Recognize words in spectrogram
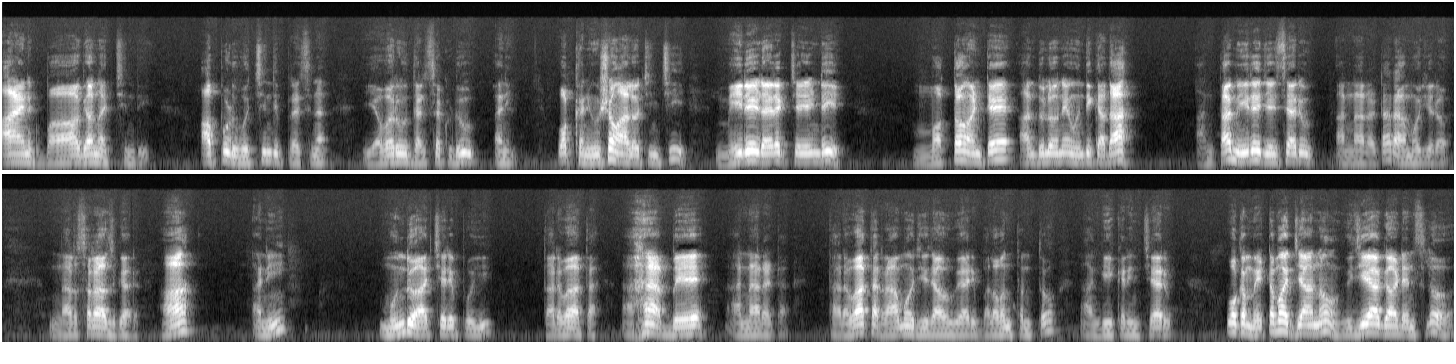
ఆయనకు బాగా నచ్చింది. అప్పుడు వచ్చింది ప్రశ్న ఎవరు దర్శకుడు అని. ఒక్క నిమిషం ఆలోచించి మీరే డైరెక్ట్ చేయండి. మొత్తం అంటే అందులోనే ఉంది కదా. అంతా మీరే చేశారు అన్నారట రామోజీరావు. నరసరాజు గారు అని ముందు ఆశ్చర్యపోయి తర్వాత అబ్బే అన్నారట. తర్వాత రామోజీరావు గారి బలవంతంతో అంగీకరించారు. ఒక మిట్ట మధ్యాహ్నం విజయ గార్డెన్స్లో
